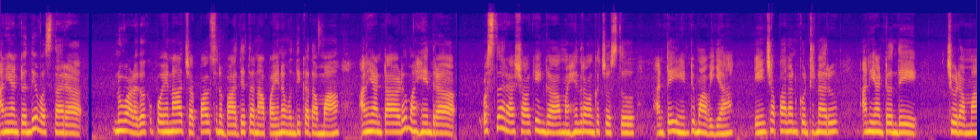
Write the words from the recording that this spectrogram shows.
అని అంటుంది వస్తారా? నువ్వు అడగకపోయినా చెప్పాల్సిన బాధ్యత నా పైన ఉంది కదమ్మా అని అంటాడు మహేంద్ర. వస్తారా? షాకింగ్గా మహేంద్ర వంక చూస్తూ అంటే ఏంటి మావయ్య? ఏం చెప్పాలనుకుంటున్నారు? అని అంటుంది. చూడమ్మా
